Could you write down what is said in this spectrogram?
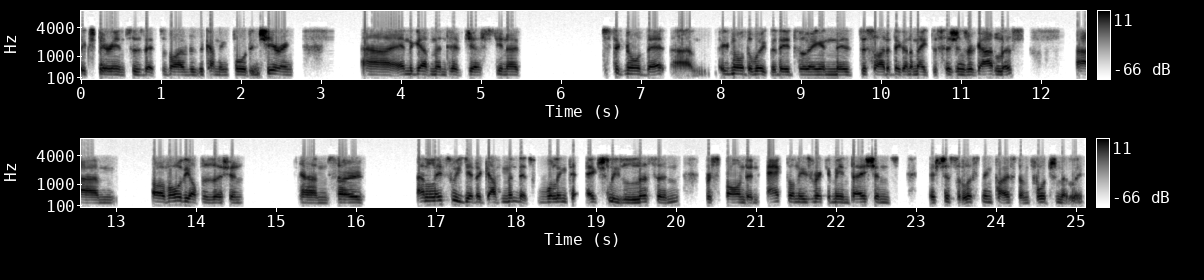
experiences that survivors are coming forward and sharing. Uh, and the government have just, you know, just ignored that, um, ignored the work that they're doing, and they've decided they're going to make decisions regardless um, of all the opposition. Um, so, unless we get a government that's willing to actually listen, respond, and act on these recommendations, it's just a listening post, unfortunately.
